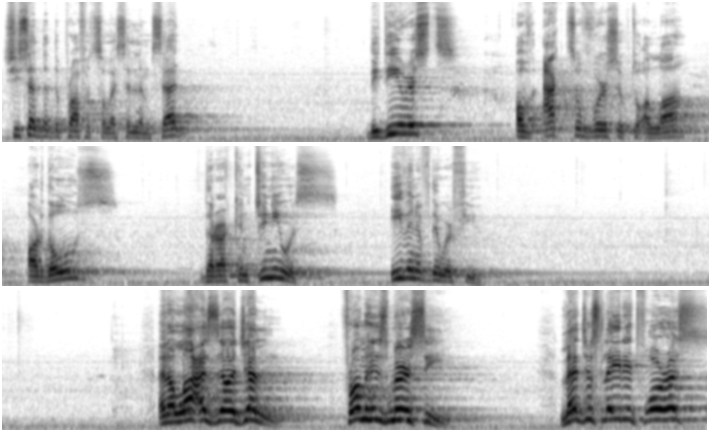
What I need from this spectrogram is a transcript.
she said that the Prophet ﷺ said, The dearest of acts of worship to Allah are those that are continuous, even if they were few. And Allah Azza wa Jal, from His mercy, legislated for us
